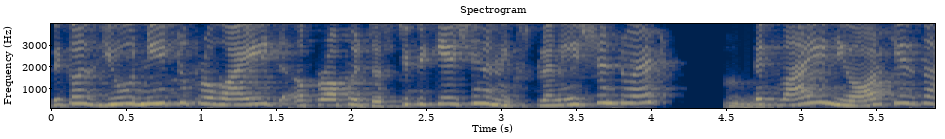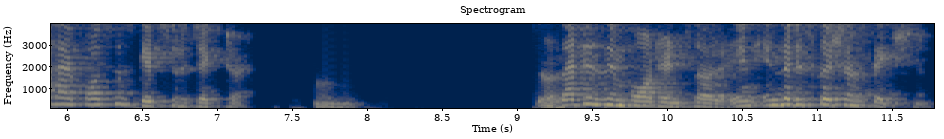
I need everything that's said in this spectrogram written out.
because you need to provide a proper justification and explanation to it hmm. that why in your case the hypothesis gets rejected hmm. So right. that is important, sir, in, in the discussion section.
